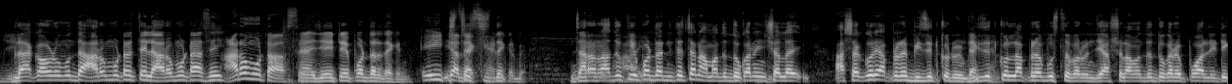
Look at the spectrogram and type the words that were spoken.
ব্ল্যাক আউটের মধ্যে আরও মোটা চাইলে আরও মোটা আছে। আরও মোটা আছে। হ্যাঁ যে এইটাই পর্দাটা দেখেন। এইটা দেখেন। যারা রাজকীয় পর্দা নিতে চান আমাদের দোকানে ইনশাল্লাহ আশা করি আপনারা ভিজিট করবেন। ভিজিট করলে আপনারা বুঝতে পারবেন যে আসলে আমাদের দোকানের কোয়ালিটি।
